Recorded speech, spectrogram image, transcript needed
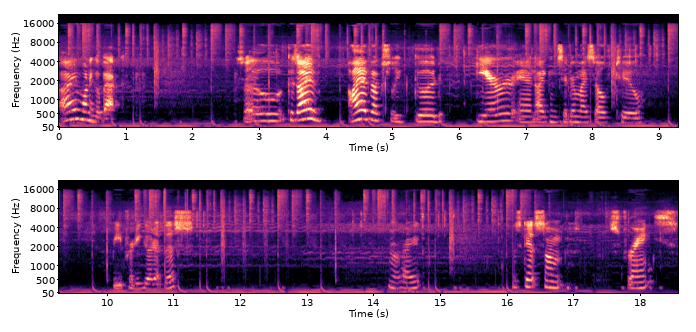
I want to go back. So, because I have, I have actually good gear, and I consider myself to be pretty good at this. Alright. Let's get some strength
